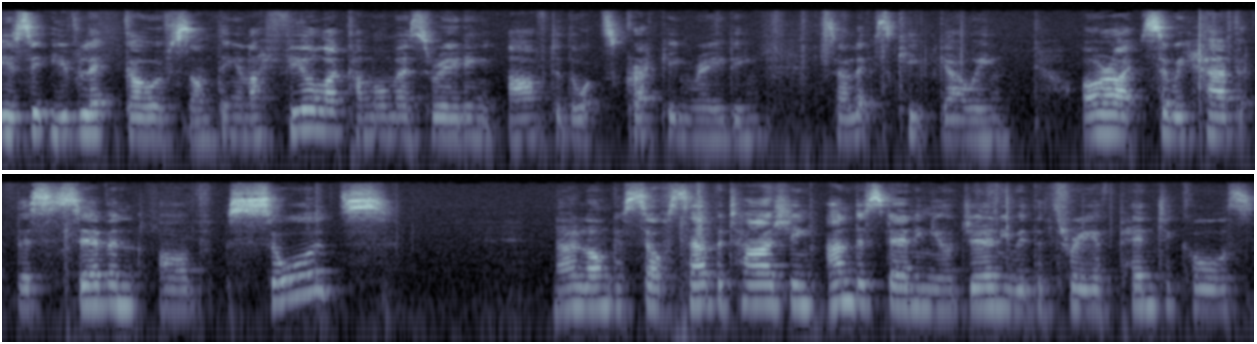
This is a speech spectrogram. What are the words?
is that you've let go of something. And I feel like I'm almost reading after the what's cracking reading. So let's keep going. All right, so we have the Seven of Swords. No longer self-sabotaging, understanding your journey with the Three of Pentacles.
